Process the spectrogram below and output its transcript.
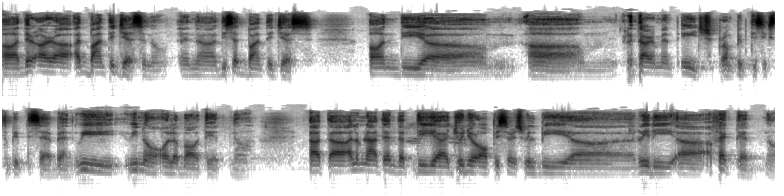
uh, there are uh, advantages, you know, and uh, disadvantages on the um, um, retirement age from 56 to 57. We we know all about it, no. At uh, alam natin that the uh, junior officers will be uh, really uh, affected, no.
